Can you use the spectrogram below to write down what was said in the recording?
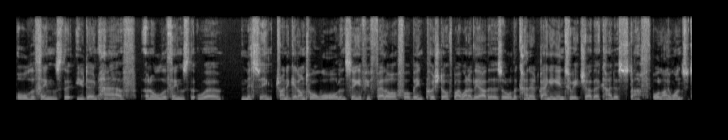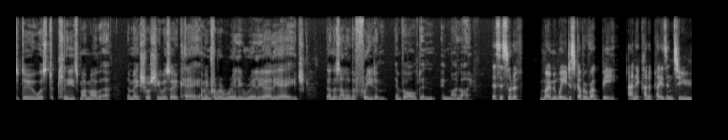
all the things that you don't have and all the things that were missing, trying to get onto a wall and seeing if you fell off or being pushed off by one of the others, or all the kind of banging into each other kind of stuff. All I wanted to do was to please my mother and make sure she was okay. I mean, from a really, really early age. And there's none of the freedom involved in, in my life. There's this sort of moment where you discover rugby and it kind of plays into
